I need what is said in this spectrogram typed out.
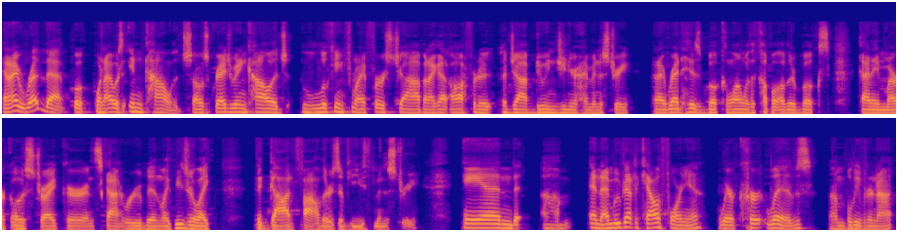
And I read that book when I was in college. So I was graduating college, looking for my first job, and I got offered a, a job doing junior high ministry. And I read his book along with a couple other books. Guy named Mark Oestreicher and Scott Rubin. Like these are like the godfathers of youth ministry. And um, and I moved out to California where Kurt lives, um, believe it or not.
